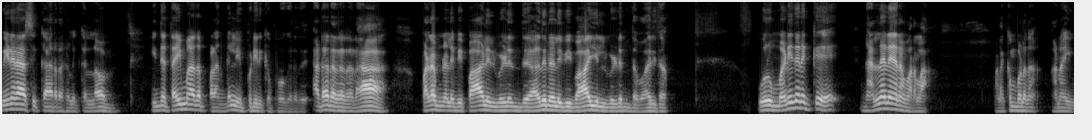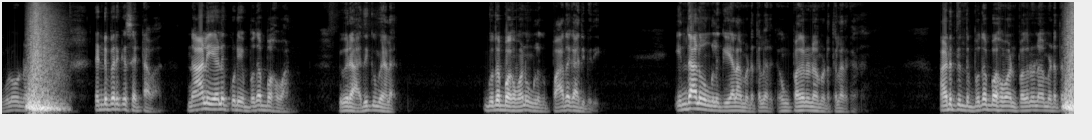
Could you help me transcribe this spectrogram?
மீனராசிக்காரர்களுக்கெல்லாம் இந்த தை மாத பலன்கள் எப்படி இருக்க போகிறது? அடடடடா பழம் நழுவி பாலில் விழுந்து அது நழுவி வாயில் விழுந்த மாதிரி தான் ஒரு மனிதனுக்கு நல்ல நேரம் வரலாம். வழக்கம் போல தான். ஆனால் இவ்வளோ நல்ல ரெண்டு பேருக்கு செட் ஆகாது. நாலு ஏழு கூடிய புத பகவான். இவர் அதுக்கு மேலே. புத பகவான் உங்களுக்கு பாதகாதிபதி. இந்த ஆள் உங்களுக்கு ஏழாம் இடத்துல இருக்கு உங்க பதினொன்றாம் இடத்துல இருக்கான். அடுத்து இந்த புத பகவான் பதினொன்றாம் இடத்துல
